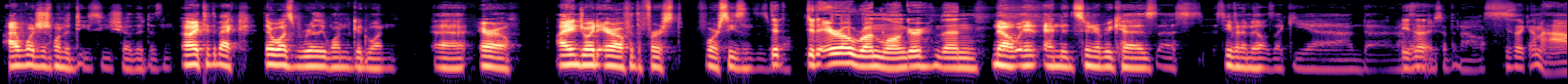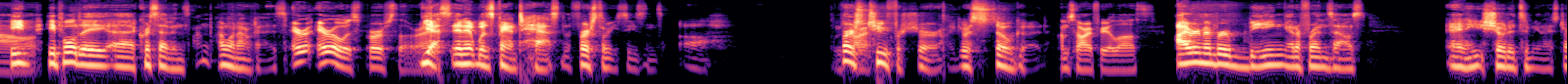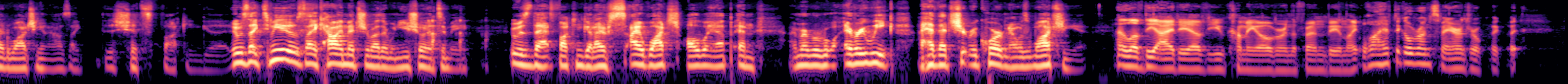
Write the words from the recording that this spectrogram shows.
I just want a DC show that doesn't. Oh, I take it back. There was really one good one. Uh, Arrow. I enjoyed Arrow for the first four seasons as Did well. did Arrow run longer than? No, it ended sooner because uh, Stephen Amell was like, "Yeah, I'm done. I He's to do something else." He's like, I'm out. he he pulled a uh, Chris Evans. I'm, I want out, guys. Arrow, Arrow was first though, right? Yes, and it was fantastic. The first three seasons. Oh, I'm first sorry. two for sure. Like it was so good. I'm sorry for your loss. I remember being at a friend's house and he showed it to me and I started watching it and I was like, this shit's fucking good. It was like to me, it was like how I met your mother when you showed it to me. it was that fucking good. I I watched all the way up and I remember every week I had that shit recorded and I was watching it. I love the idea of you coming over and the friend being like, "Well, I have to go run some errands real quick, but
